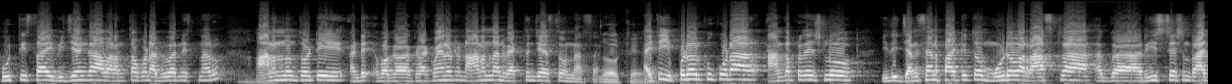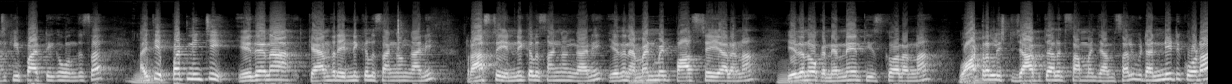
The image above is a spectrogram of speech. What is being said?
పూర్తి స్థాయి విజయంగా వారంతా కూడా అభివర్ణిస్తున్నారు. ఆనందంతో అంటే ఒక రకమైనటువంటి ఆనందాన్ని వ్యక్తం చేస్తూ ఉన్నారు సార్. ఓకే. అయితే ఇప్పటివరకు కూడా ఆంధ్రప్రదేశ్లో ఇది జనసేన పార్టీతో మూడవ రాష్ట్ర రిజిస్ట్రేషన్ రాజకీయ పార్టీగా ఉంది సార్. అయితే ఇప్పటి నుంచి ఏదైనా కేంద్ర ఎన్నికల సంఘం కానీ రాష్ట్ర ఎన్నికల సంఘం కానీ ఏదైనా అమెండ్మెంట్ పాస్ చేయాలన్నా ఏదైనా ఒక నిర్ణయం తీసుకోవాలన్నా వాటర్ లిస్ట్ జాబితాలకు సంబంధించిన అంశాలు వీటన్నిటి కూడా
